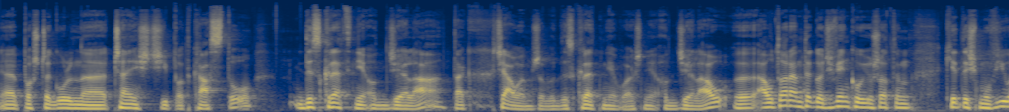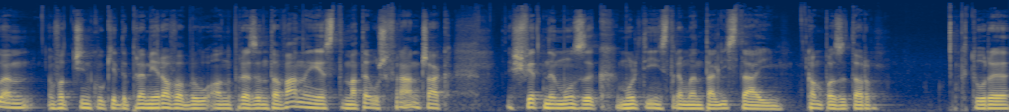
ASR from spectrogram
e, poszczególne części podcastu, dyskretnie oddziela. Tak chciałem, żeby dyskretnie właśnie oddzielał. Autorem tego dźwięku, już o tym kiedyś mówiłem w odcinku, kiedy premierowo był on prezentowany, jest Mateusz Franczak, świetny muzyk, multiinstrumentalista i kompozytor który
